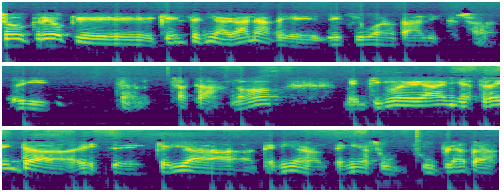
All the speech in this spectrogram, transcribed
yo creo que, que él tenía ganas de, decir, bueno, está listo, ya, ya, está, ¿no? 29 años, 30, este, quería, tenía, tenía su, su plata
